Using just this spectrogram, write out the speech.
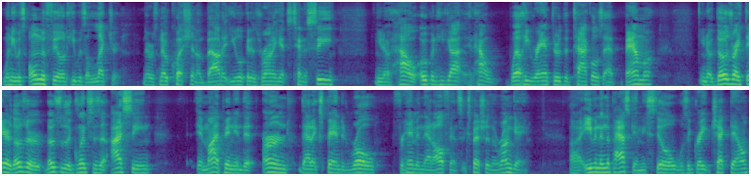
when he was on the field, he was electric. There was no question about it. You look at his run against Tennessee, you know how open he got and how well he ran through the tackles at Bama you know, those right there, those are those are the glimpses that I seen, in my opinion, that earned that expanded role for him in that offense, especially in the run game. Uh, even in the pass game, he still was a great check down.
